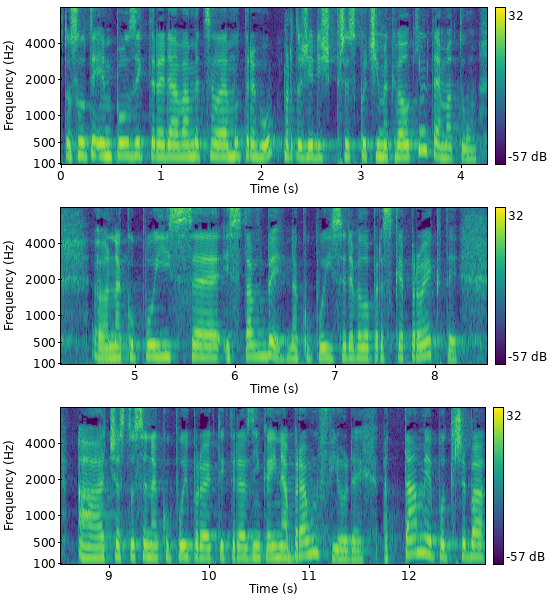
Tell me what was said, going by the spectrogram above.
To jsou ty impulzy, které dáváme celému trhu, protože když přeskočíme k velkým tématům, eh, nakupují se i stavby, nakupují se developerské projekty a často se nakupují projekty, které vznikají na brownfieldech a tam je potřeba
